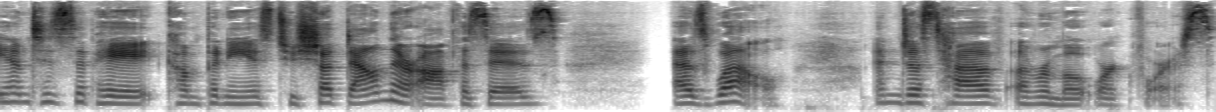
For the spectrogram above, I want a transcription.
anticipate companies to shut down their offices as well and just have a remote workforce.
